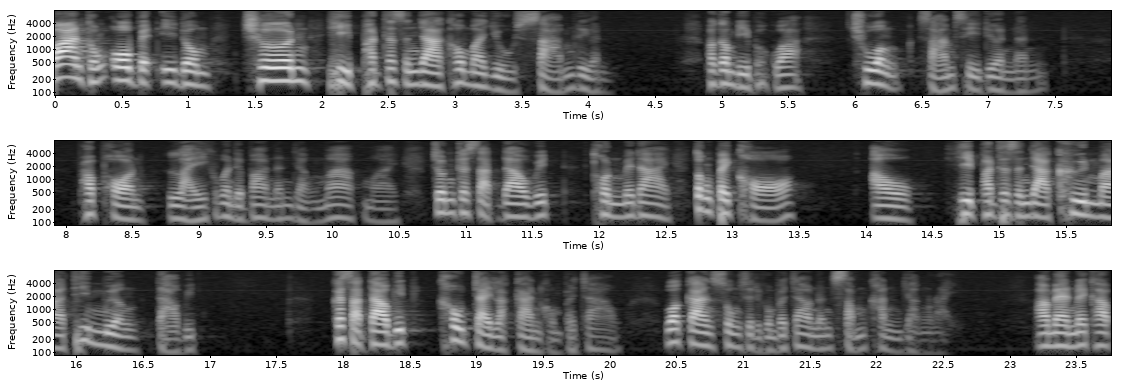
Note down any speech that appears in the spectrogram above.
บ้านของโอเบตอีดม เชิญหีบพันธสัญญาเข้ามาอยู่สามเดือน พระกัมบีบอกว่าช่วงสามสี่เดือนนั้น พระพรไหลเข้ามาในบ้านนั้นอย่างมากมาย จนกษัตริย์ดาวิดทนไม่ได้ ต้องไปขอเอาหีบพันธสัญญาคืนมาที่เมืองดาวิดกษัตริย์ดาวิดเข้าใจหลักการของพระเจ้า ว่าการทรงสถิตของพระเจ้านั้นสำคัญอย่างไร อามันไหมครับ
